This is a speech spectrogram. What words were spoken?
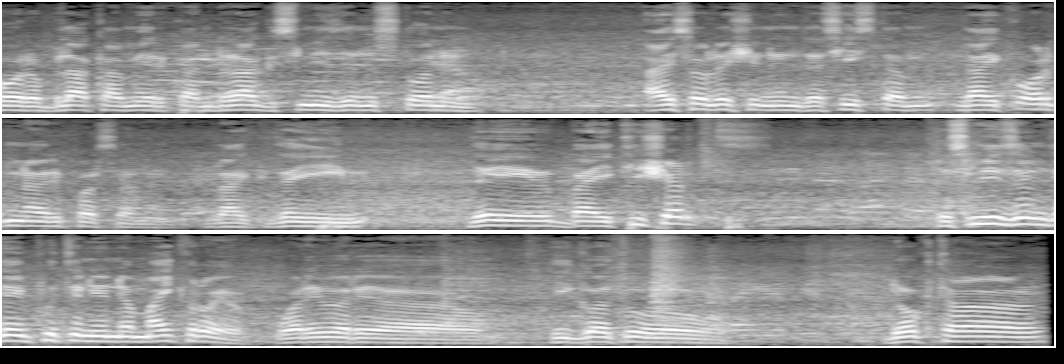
for black American drug, Stone, and isolation in the system like ordinary person. Like they they buy t-shirts, the Smith they put it in a microwave. Whatever uh, he go to doctor,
